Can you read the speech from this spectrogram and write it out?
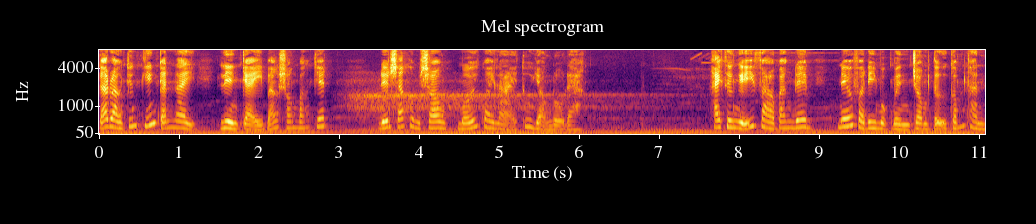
Cả đoàn chứng kiến cảnh này liền chạy bán sống bán chết. Đến sáng hôm sau mới quay lại thu dọn đồ đạc. Hãy thử nghĩ vào ban đêm nếu phải đi một mình trong tử cấm thành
